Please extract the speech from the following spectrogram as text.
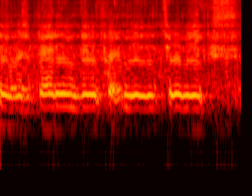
he was burying them for me two weeks.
